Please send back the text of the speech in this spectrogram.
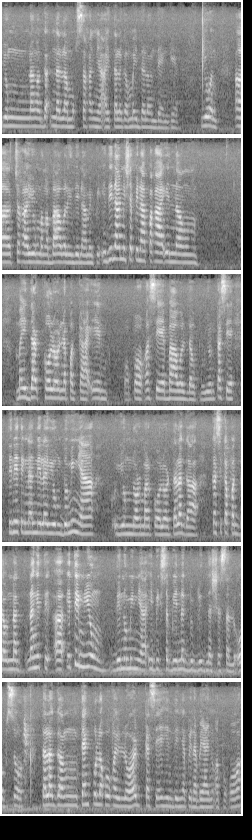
Yung nangaga, nalamok sa kanya ay talagang may dalang dengue. Yun. At tsaka yung mga bawal, hindi namin, hindi namin siya pinapakain ng may dark color na pagkain. Opo, kasi bawal daw po yun. Kasi tinitingnan nila yung dumi niya, yung normal color talaga. Kasi kapag daw nag, nangiti, ah, itim yung dinumi niya, ibig sabihin nagbe-bleed na siya sa loob. So, talagang thankful ako kay Lord kasi hindi niya pinabayaan yung apo ko.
